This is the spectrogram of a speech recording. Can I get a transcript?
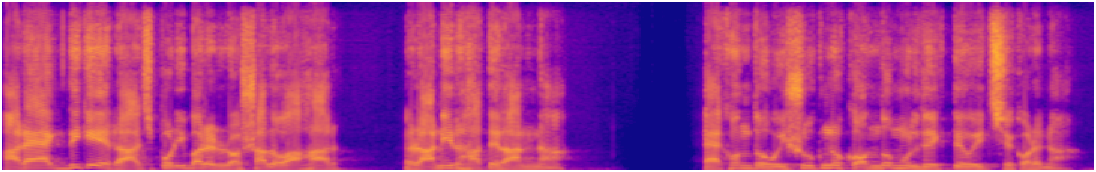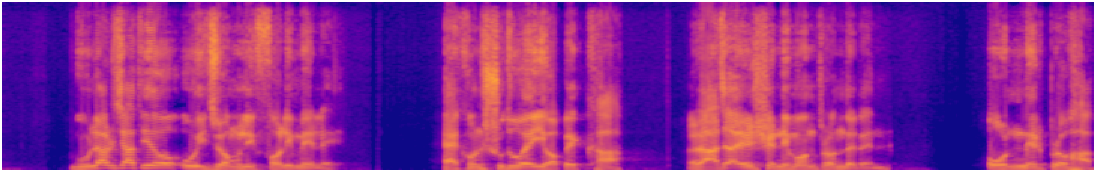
আর একদিকে রাজপরিবারের রসালো আহার, রানীর হাতে রান্না। এখন তো ওই শুকনো কন্দমূল দেখতেও ইচ্ছে করে না। গুলার জাতীয় ওই জঙ্গলি ফলই মেলে। এখন শুধু এই অপেক্ষা, রাজা এসে নিমন্ত্রণ দেবেন। অন্যের প্রভাব।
